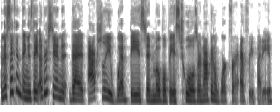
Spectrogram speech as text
And the second thing is they understand that actually web based and mobile based tools are not going to work for everybody.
